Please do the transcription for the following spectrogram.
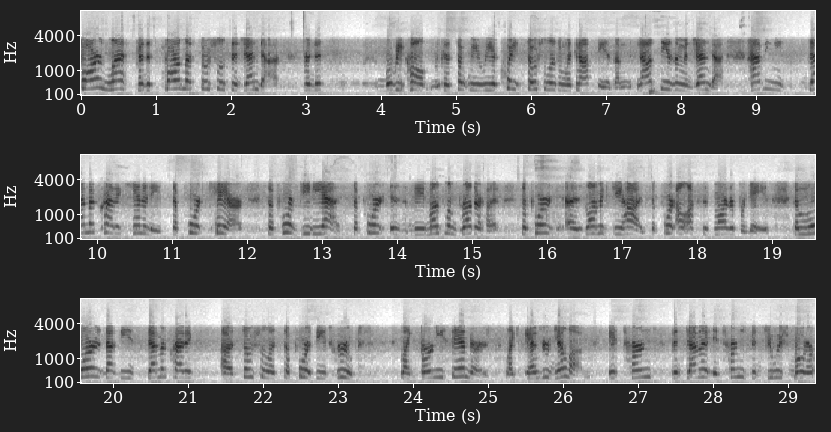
far left, for this far left socialist agenda, for this what we call because so we, we equate socialism with Nazism, this Nazism agenda, having these Democratic candidates support CAIR, support BDS, support is the Muslim Brotherhood, support uh, Islamic Jihad, support Al Aqsa's Martyr Brigade. The more that these Democratic uh, socialists support these groups, like Bernie Sanders, like Andrew Gillum, it turns the Demo- it, it turns the Jewish voter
